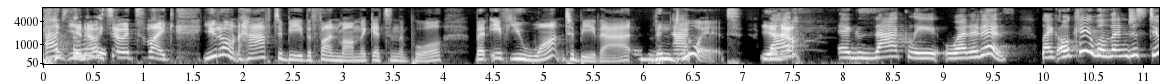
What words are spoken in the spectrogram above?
Absolutely. you know, so it's like you don't have to be the fun mom that gets in the pool, but if you want to be that, then do it. You That's know? exactly what it is. Like, okay, well then just do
